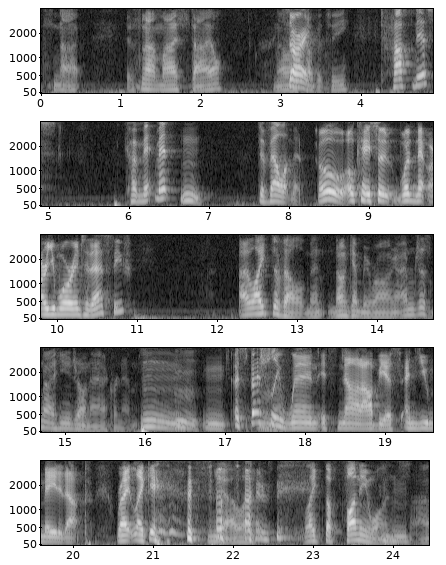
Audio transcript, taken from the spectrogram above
It's not. It's not my style. Not Sorry. my cup of tea. Toughness, commitment, development. Oh, okay. So, what are you more into that, Steve? I like development. Don't get me wrong. I'm just not huge on acronyms. Mm, Especially when it's not obvious and you made it up, right? Like Yeah, like sometimes. like the funny ones, uh,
